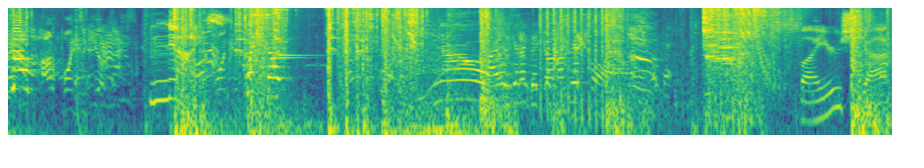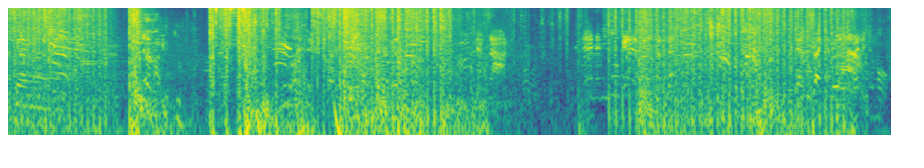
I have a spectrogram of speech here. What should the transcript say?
scope! Hardpoint secure. Nice! Hardpoint Quick scope! No, I was gonna get the triple. Okay. Fire shotgun. Enemy moving. Ten seconds. Ready to move.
